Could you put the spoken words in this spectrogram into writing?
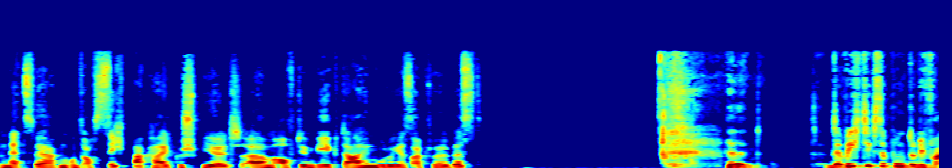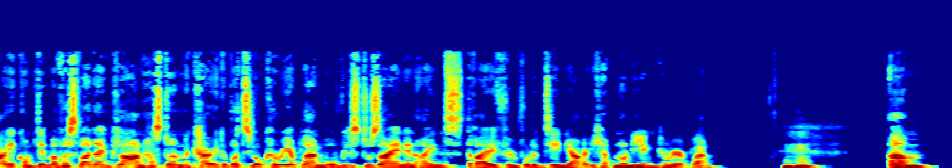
Netzwerken und auch Sichtbarkeit gespielt ähm, auf dem Weg dahin, wo du jetzt aktuell bist? Äh, der wichtigste Punkt und die Frage kommt immer, was war dein Plan? Hast du einen what's your career plan? Wo willst du sein in eins, drei, fünf oder zehn Jahre? Ich hatte noch nie einen Career plan. Mhm. Ähm,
